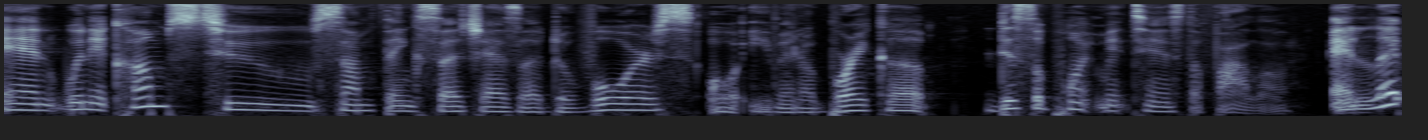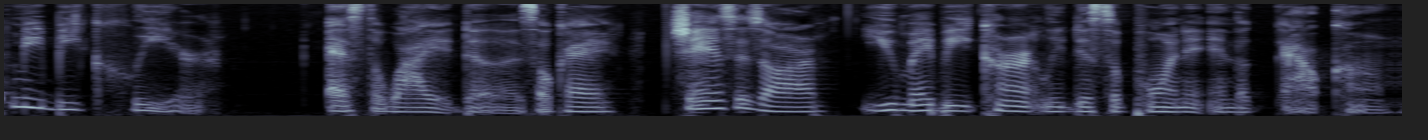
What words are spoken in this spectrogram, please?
And when it comes to something such as a divorce or even a breakup, disappointment tends to follow. And let me be clear as to why it does, okay? Chances are you may be currently disappointed in the outcome,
